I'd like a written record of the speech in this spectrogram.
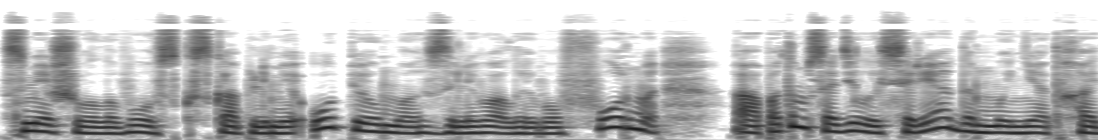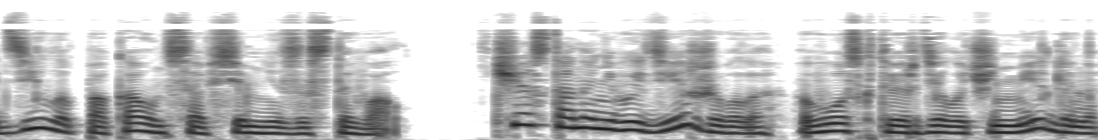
смешивала воск с каплями опиума, заливала его в формы, а потом садилась рядом и не отходила, пока он совсем не застывал. Часто она не выдерживала, воск твердел очень медленно.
